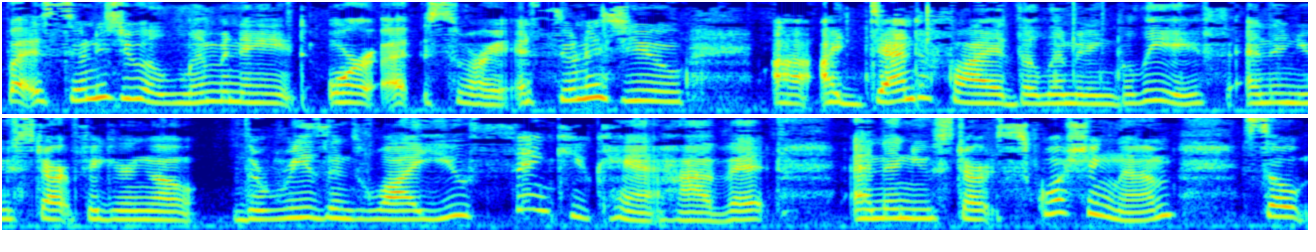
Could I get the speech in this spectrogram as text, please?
but as soon as you eliminate or uh, sorry as soon as you uh, identify the limiting belief and then you start figuring out the reasons why you think you can't have it and then you start squishing them. So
